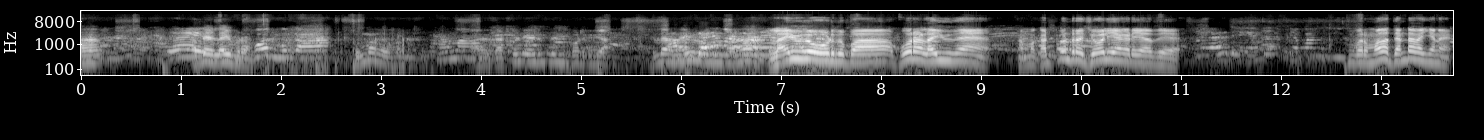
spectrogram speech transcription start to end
அப்படியே லைவ் சும்மா கட் பண்ணி எடுத்து நீ போட்டுக்கிறியா? இல்ல லைவ்ல ஓடுங்களா லைவ் தான் ஓடுதுப்பா. பூரா லைவ் தான். நம்ம கட் பண்ற ஜோலியா கிடையாது. இவர் முத தண்டை வைக்கணும்.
